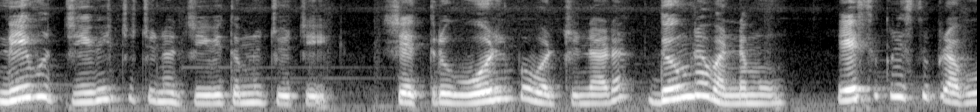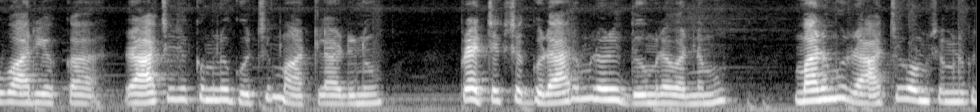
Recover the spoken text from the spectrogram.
నీవు జీవించుచున్న జీవితంను చూచి శత్రువు ఓడింపబడుచున్నాడా? ధూమ్రవన్నము యేసుక్రీస్తు ప్రభు వారి యొక్క రాచరికమును గూర్చి మాట్లాడును. ప్రత్యక్ష గుడారంలోని ధూమ్రవర్ణము మనము రాజవంశమునకు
